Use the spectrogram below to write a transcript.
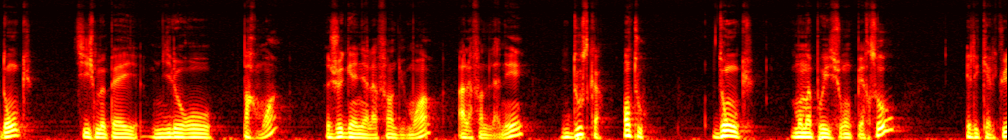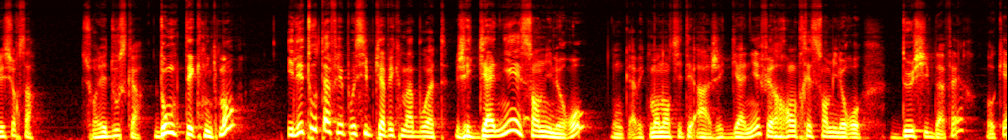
Donc, si je me paye 1000 euros par mois, je gagne à la fin du mois à la fin de l'année 12K en tout. Donc, mon imposition perso, elle est calculée sur ça, sur les 12K. Donc, techniquement, il est tout à fait possible qu'avec ma boîte, j'ai gagné 100 000 euros. Donc, avec mon entité A, j'ai gagné, fait rentrer 100 000 euros de chiffre d'affaires, ok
